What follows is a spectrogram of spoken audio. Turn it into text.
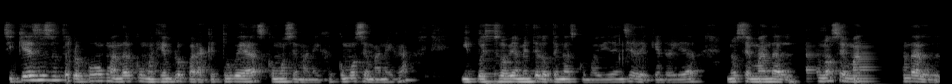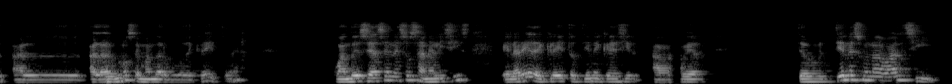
Si quieres eso te lo puedo mandar como ejemplo para que tú veas cómo se maneja, cómo se maneja y pues obviamente lo tengas como evidencia de que en realidad no se manda, no se manda al, al, al alumno, se manda al buro de crédito, ¿eh? Cuando se hacen esos análisis, el área de crédito tiene que decir, a ver, tienes un aval, sí,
